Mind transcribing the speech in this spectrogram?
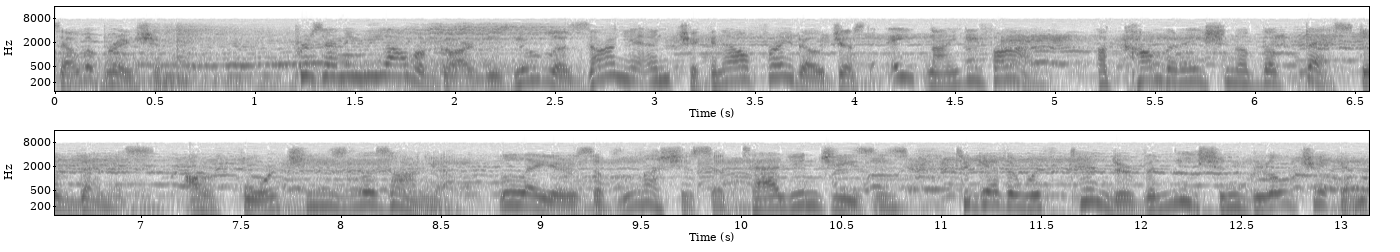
celebration. Presenting the Olive Garden's new lasagna and chicken Alfredo, just $8.95. A combination of the best of Venice. Our four-cheese lasagna, layers of luscious Italian cheeses, together with tender Venetian grilled chicken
